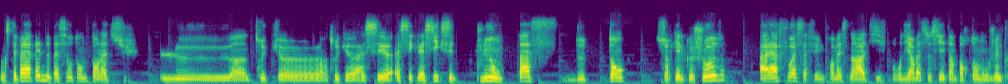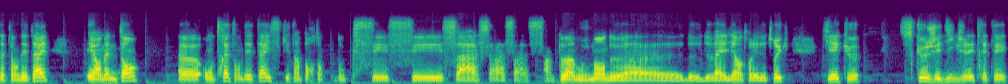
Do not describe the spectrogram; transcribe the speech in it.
Donc c'était pas la peine de passer autant de temps là-dessus. Le, un truc, euh, un truc assez, assez classique, c'est plus on passe de temps sur quelque chose, à la fois ça fait une promesse narrative pour dire bah, ceci est important donc je vais le traiter en détail, et en même temps euh, on traite en détail ce qui est important. Donc c'est ça, ça, ça un peu un mouvement euh, de, de va-et-vient entre les deux trucs, qui est que ce que j'ai dit que j'allais traiter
